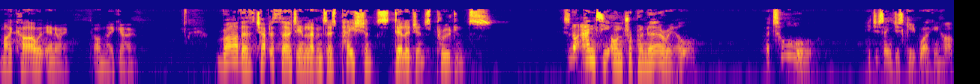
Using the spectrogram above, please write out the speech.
My car was, anyway, on they go. Rather, chapter 13 and 11 says patience, diligence, prudence. It's not anti-entrepreneurial at all. It's just saying just keep working hard.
